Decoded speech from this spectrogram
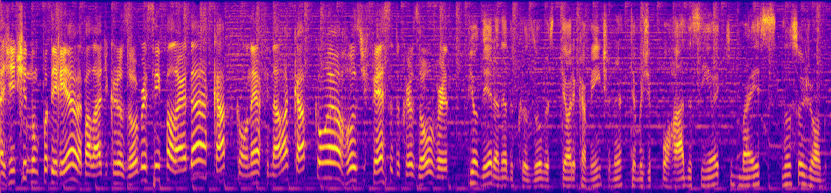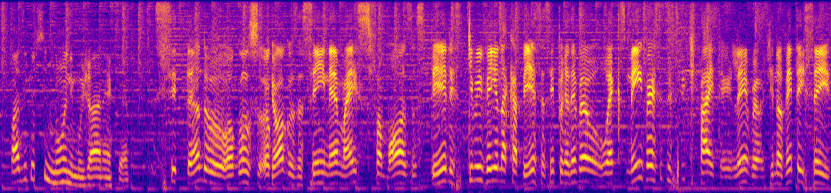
A gente não poderia falar de crossover sem falar da Capcom, né? Afinal, a Capcom é o arroz de festa do crossover. Pioneira, né, do crossover, teoricamente, né? Temas de porrada, assim, é que mais lançou jogo. Quase que o sinônimo já, né, cara? Citando alguns jogos assim, né, mais famosos deles, que me veio na cabeça, assim, por exemplo, é o X-Men vs Street Fighter, lembram? De 96.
